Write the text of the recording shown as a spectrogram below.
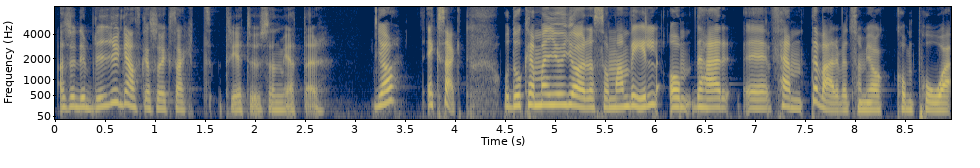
Alltså det blir ju ganska så exakt 3000 meter. Ja, exakt. Och då kan man ju göra som man vill. Om det här eh, femte varvet som jag kom på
